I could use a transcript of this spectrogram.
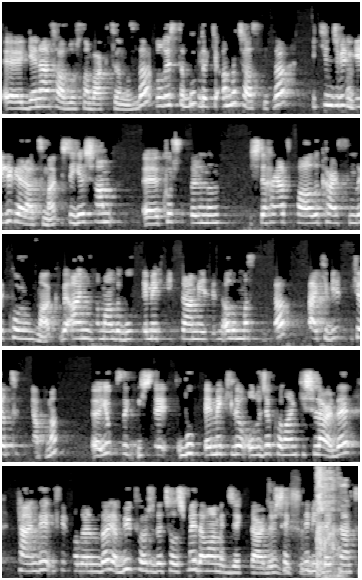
e, genel tablosuna baktığımızda. Dolayısıyla buradaki amaç aslında ikinci bir gelir yaratmak, işte yaşam e, koşullarının işte hayat pahalı karşısında korunmak ve aynı zamanda bu emekli ikramiyelerinin alınmasıyla belki bir yatırım yapmak. Ee, yoksa işte bu emekli olacak olan kişiler de kendi firmalarında ya büyük ölçüde çalışmaya devam edeceklerdir Ne şeklinde bir beklentimiz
